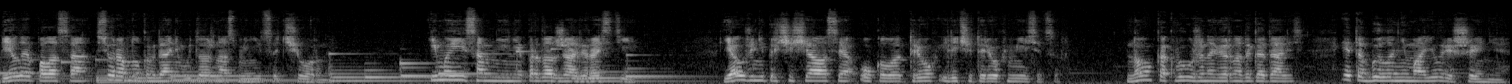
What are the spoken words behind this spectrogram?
Белая полоса все равно когда-нибудь должна смениться черной. И мои сомнения продолжали расти. Я уже не причащался около трех или четырех месяцев. Но, как вы уже, наверное, догадались, это было не мое решение.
